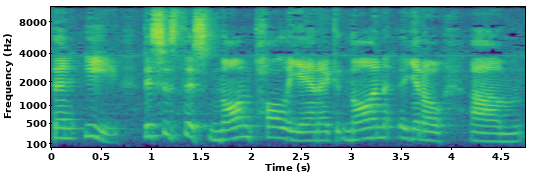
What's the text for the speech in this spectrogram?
then e this is this non-pollyannic non you know um,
